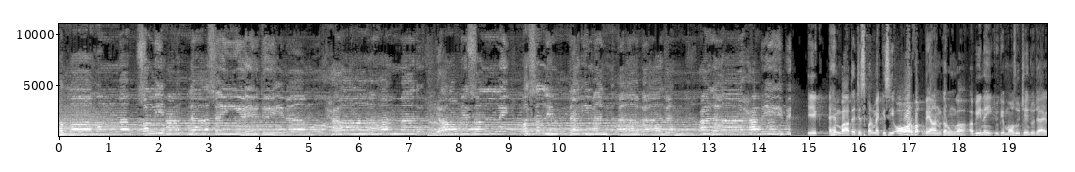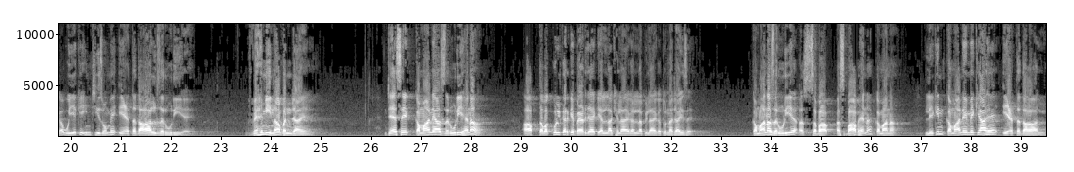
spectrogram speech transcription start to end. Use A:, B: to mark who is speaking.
A: اللهم صل على سيدنا محمد. يا رب صل وسلم دائما ابدا على حبيبك.
B: ایک اہم بات ہے جس پر میں کسی اور وقت بیان کروں گا، ابھی نہیں کیونکہ موضوع چینج ہو جائے گا، وہ یہ کہ ان چیزوں میں اعتدال ضروری ہے۔ وہمی نہ بن جائیں۔ جیسے کمانا ضروری ہے نا آپ توکل کر کے بیٹھ جائے کہ اللہ کھلائے گا، اللہ پلائے گا، تو ناجائز ہے۔ کمانا ضروری ہے، اسباب اسباب ہے نا کمانا۔ لیکن کمانے میں کیا ہے؟ اعتدال۔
